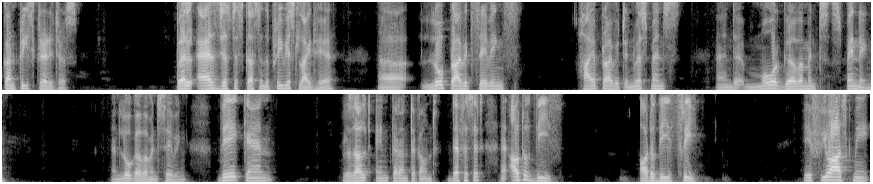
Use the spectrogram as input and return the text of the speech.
country's creditors? Well, as just discussed in the previous slide here, uh, low private savings, high private investments, and uh, more government spending and low government saving, they can result in current account deficit. And out of these, out of these three, if you ask me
